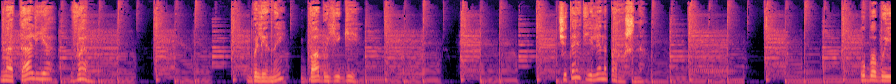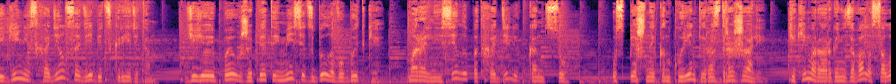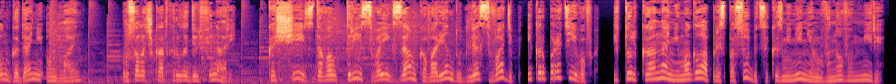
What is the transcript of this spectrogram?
Наталья Вэм Блины Бабы-Яги Читает Елена Порошина У Бабы-Яги не сходился дебет с кредитом. Ее ИП уже пятый месяц было в убытке. Моральные силы подходили к концу. Успешные конкуренты раздражали. Кикимора организовала салон гаданий онлайн. Русалочка открыла дельфинарий. Кощей сдавал три своих замка в аренду для свадеб и корпоративов, и только она не могла приспособиться к изменениям в новом мире.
